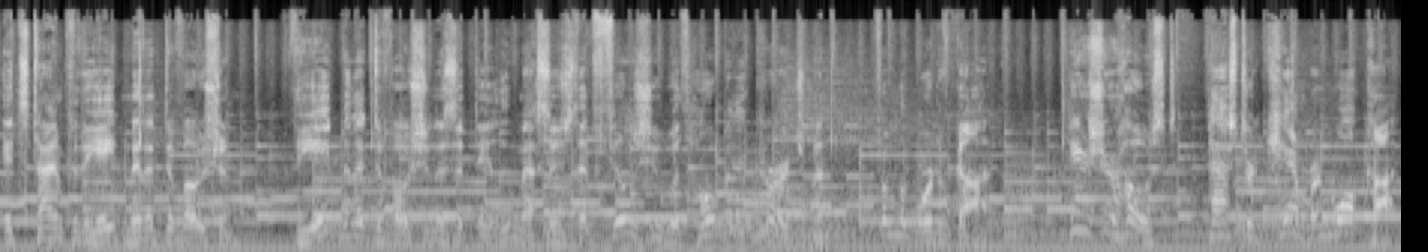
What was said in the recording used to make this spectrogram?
It's time for the 8 Minute Devotion. The 8 Minute Devotion is a daily message that fills you with hope and encouragement from the Word of God. Here's your host, Pastor Cameron Walcott.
